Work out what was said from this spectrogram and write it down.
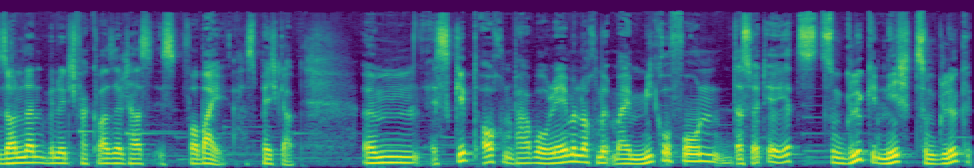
sondern wenn du dich verquasselt hast, ist vorbei. Hast Pech gehabt. Ähm, es gibt auch ein paar Probleme noch mit meinem Mikrofon. Das hört ihr jetzt zum Glück nicht. Zum Glück.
